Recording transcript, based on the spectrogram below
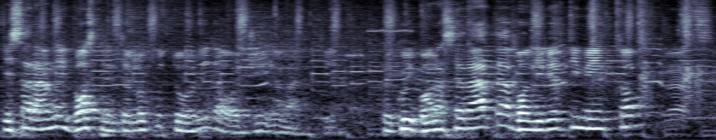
e saranno i vostri interlocutori da oggi in avanti. Per cui buona serata, buon divertimento. Grazie.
